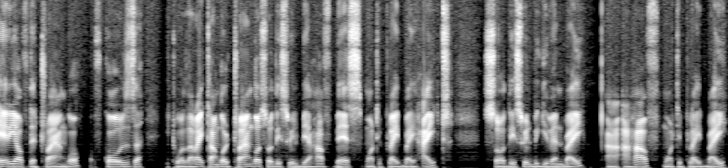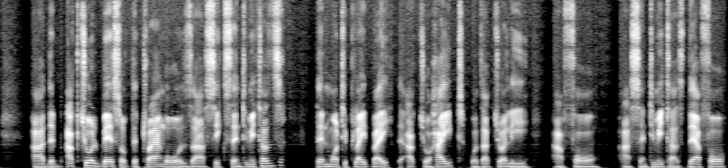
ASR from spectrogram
area of the triangle. Of course, it was a right angle triangle, so this will be a half base multiplied by height. So this will be given by uh, a half multiplied by uh, the actual base of the triangle was uh, 6 centimeters, then multiplied by the actual height was actually uh, 4 centimeters. Therefore,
